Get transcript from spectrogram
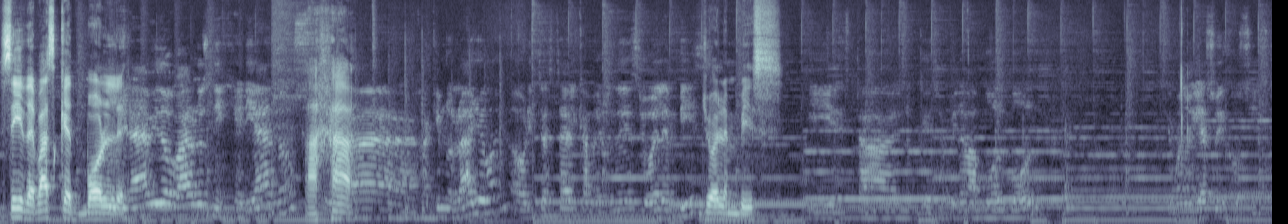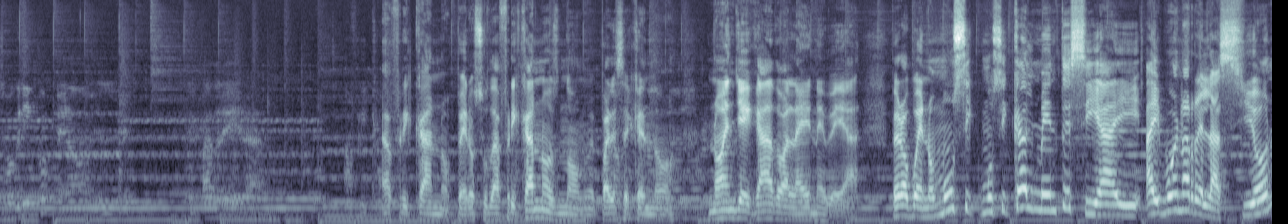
Sí, de básquetbol. ha habido varios nigerianos. Ajá. Hakim ahorita está el camerunés Joel Embiid. Joel Embiid. Y está lo que se apelaba Bol Bol. Que bueno, ya su hijo sí, hizo gringo, pero el padre era africano, pero sudafricanos no, me parece que no, no han llegado a la NBA. Pero bueno, musicalmente sí hay, hay buena relación,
